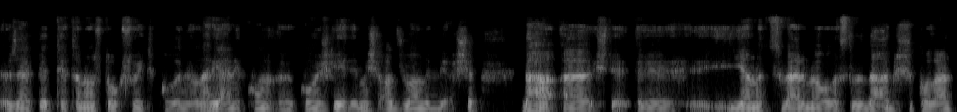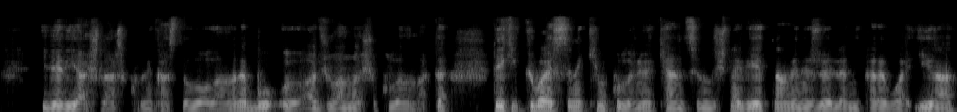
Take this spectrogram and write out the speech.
özellikle tetanos toksoidi kullanıyorlar. Yani kon, e, konjüge edilmiş adjuvanlı bir aşı. Daha e, işte e, yanıt verme olasılığı daha düşük olan ileri yaşlar, kronik hastalığı olanlara bu e, adjuvanlı aşı kullanılmakta. Peki Küba aşısını kim kullanıyor? Kendisinin dışında Vietnam, Venezuela, Nikaragua, İran,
